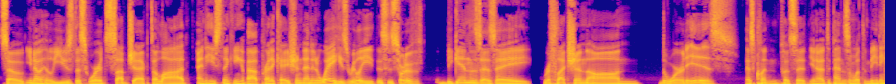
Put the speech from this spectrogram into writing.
So, you know, he'll use this word subject a lot and he's thinking about predication. And in a way, he's really, this is sort of begins as a reflection on the word is. As Clinton puts it, you know, it depends on what the meaning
